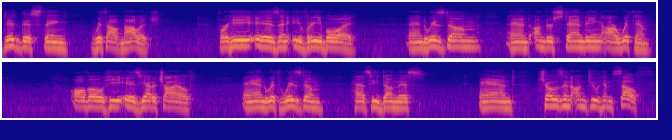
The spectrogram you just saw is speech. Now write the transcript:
did this thing without knowledge. For he is an Ivri boy, and wisdom and understanding are with him. Although he is yet a child, and with wisdom has he done this, and chosen unto himself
